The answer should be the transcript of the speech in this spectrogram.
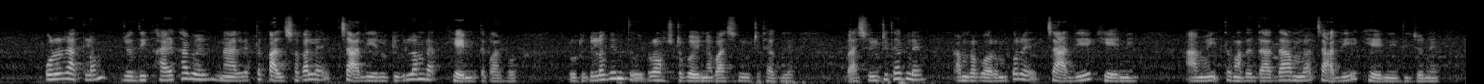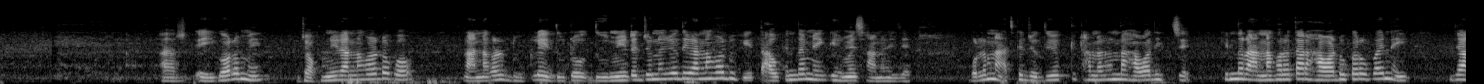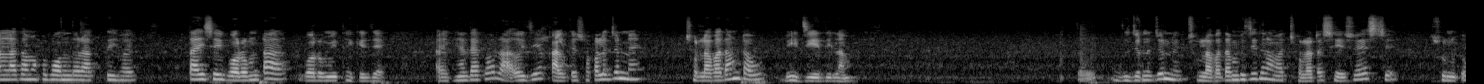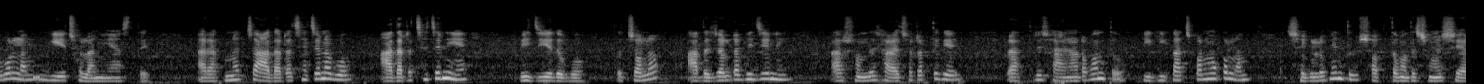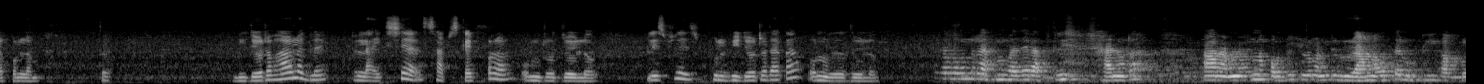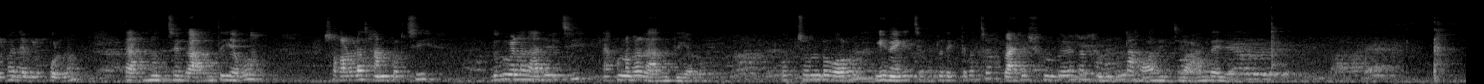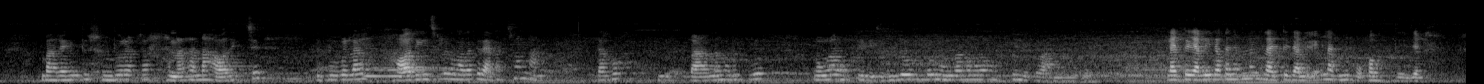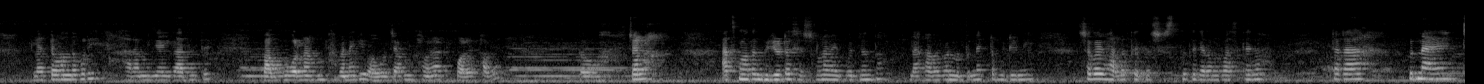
করে রাখলাম। যদি খায় খাবে, নাহলে তো কাল সকালে চা দিয়ে রুটিগুলো আমরা খেয়ে নিতে পারব। রুটিগুলো কিন্তু নষ্ট করি না বাসি রুটি থাকলে। বাসি রুটি থাকলে আমরা গরম করে চা দিয়ে খেয়ে নিই। আমি, তোমাদের দাদা, আমরা চা দিয়ে খেয়ে নিই দুজনে। আর এই গরমে যখনই রান্নাঘরে ঢোকো, রান্নাঘরে ঢুকলেই দুটো, দুই মিনিটের জন্য যদি রান্নাঘরে ঢুকি, তাও কিন্তু আমি ঘেমে ছান হয়ে যায় বললাম না, আজকে যদিও একটু ঠান্ডা ঠান্ডা হাওয়া দিচ্ছে, কিন্তু রান্নাঘরে তো আর হাওয়া ঢোকার উপায় নেই। জানলা তো আমাকে বন্ধ রাখতেই হয়। তাই সেই গরমটা গরমই থেকে যায়। আর এখানে দেখো ওই যে কালকে সকালের জন্য ছোলা বাদামটাও ভিজিয়ে দিলাম। তো দুজনের জন্য ছোলা বাদাম ভিজিয়ে দিলাম আর ছোলাটা শেষ হয়ে এসছে। শুনুকে বললাম, গিয়ে ছোলা নিয়ে আসতে। আর এখন হচ্ছে আদাটা ছেঁচে নেব। আদাটা ছেঁচে নিয়ে ভিজিয়ে দেবো। তো চলো, আদের জলটা ভিজিয়ে নিই। আর সন্ধ্যে সাড়ে ছটার থেকে রাত্রি সাড়ে নটা পর্যন্ত কী কী কাজকর্ম করলাম, সেগুলো কিন্তু সব তোমাদের সঙ্গে শেয়ার করলাম। তো ভিডিওটা ভালো লাগলে লাইক শেয়ার সাবস্ক্রাইব করার অনুরোধ রইল। প্লিজ প্লিজ ফুল ভিডিওটা দেখা অনুরোধ রইল। বন্ধুরা, এখন বাজে রাত্রি সাড়ে নটা। আর রান্না টান্না কমপ্লিট হলো মানে রান্না করতে রুটি কাঁকড় ভাজা এগুলো করলাম। তা এখন হচ্ছে গা ধুতে যাব। সকালবেলা স্নান করছি, দুপুরবেলা গা ধুয়েছি, এখন আবার গা ধুতে যাব। প্রচণ্ড গরম, ঘেমে গেছে পুরো দেখতে পাচ্ছ? বাইরে সুন্দর একটা ঠান্ডা ঠান্ডা হাওয়া দিচ্ছে আন্দায় যায়। বাইরে কিন্তু সুন্দর একটা ঠান্ডা ঠান্ডা হাওয়া দিচ্ছে। দুপুরবেলায় হাওয়া দিয়েছিল, তোমাদেরকে দেখাচ্ছিলাম না? দেখো, বারান্দার মধ্যে পুরো নোংরা ভর্তি গেছে, ধুলো ধুলো নোংরা নোংরা ভর্তি গেছে বারান্দার মধ্যে। লাইটটা জ্বালিয়ে দেখা যাবে না? লাইটটা জ্বালিয়ে রাখলে আপনি পোকা ভর্তি হয়ে যাবে। লাইটটা বন্ধ করি, আর আমি যাই গা ধুতে। বাবুকে বললাম, এখন খাবে নাকি? বাবু বলছে, এখন খাবে না, একটু পরে খাবে। তো চলো আজকে মতো ভিডিওটা শেষ করলাম, এই পর্যন্ত। দেখা হবে নতুন একটা ভিডিও নিয়ে। সবাই ভালো থেকো, সুস্থ থেকে আমার পাশে থেকো। Tata good night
